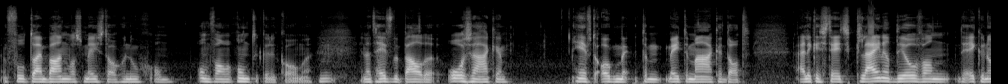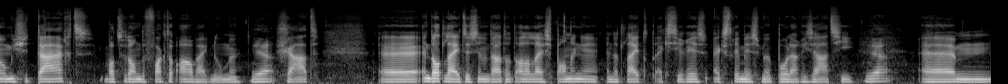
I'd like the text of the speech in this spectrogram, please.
een fulltime baan was meestal genoeg om, om van rond te kunnen komen. Hm. En dat heeft bepaalde oorzaken. Heeft er ook mee te, mee te maken dat eigenlijk een steeds kleiner deel van de economische taart, wat we dan de factor arbeid noemen, ja, gaat. Eh, en dat leidt dus inderdaad tot allerlei spanningen en dat leidt tot extremis- extremisme, polarisatie. ja, Ehm,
